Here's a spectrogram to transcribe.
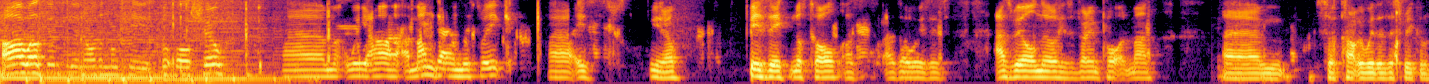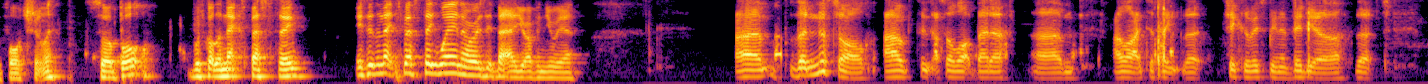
Hi, welcome to the Northern Monkeys football show. Um, we are a man down this week. Uh, he's, you know, busy, not all, as, as always is. As we all know, he's a very important man. Um, so can't be with us this week, unfortunately. So, but we've got the next best thing. Is it the next best thing, Wayne, or is it better you're having you here? Um, the Nuttall, I would think that's a lot better. Um, I like to think that, particularly, it's been a video, that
